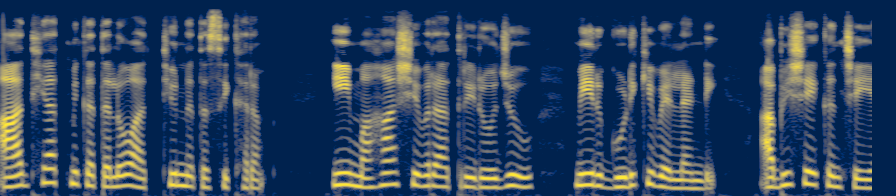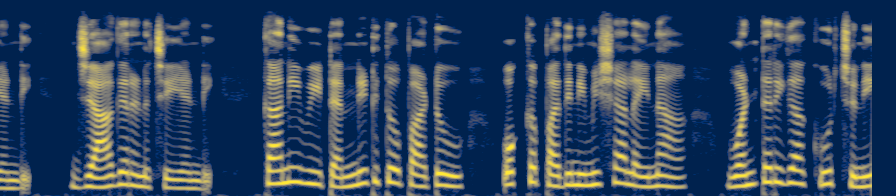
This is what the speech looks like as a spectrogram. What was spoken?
ఆధ్యాత్మికతలో అత్యున్నత శిఖరం. ఈ మహాశివరాత్రి రోజు మీరు గుడికి వెళ్ళండి అభిషేకం చెయ్యండి జాగరణ చెయ్యండి కాని వీటన్నిటితో పాటు ఒక్క పది నిమిషాలైనా ఒంటరిగా కూర్చుని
